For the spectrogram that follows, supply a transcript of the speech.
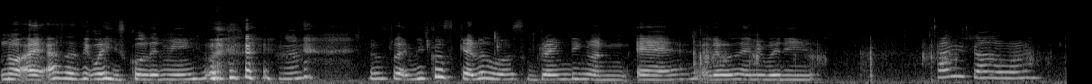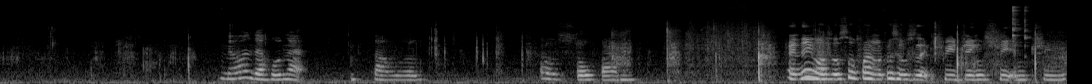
No, I asked Haziq why he scolded me. Hmm? It was like because Carol was grinding on air, there wasn't anybody. You show the one? That one the whole night. Power. That was so fun. I think it was also fun because it was like free drinks, free entry.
